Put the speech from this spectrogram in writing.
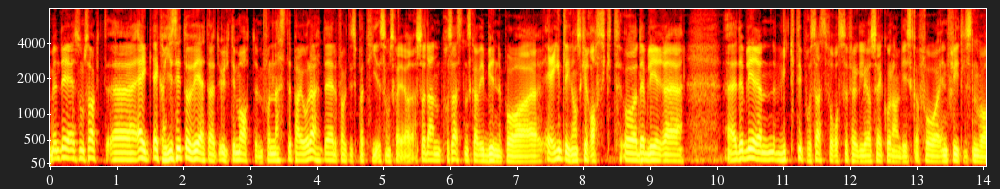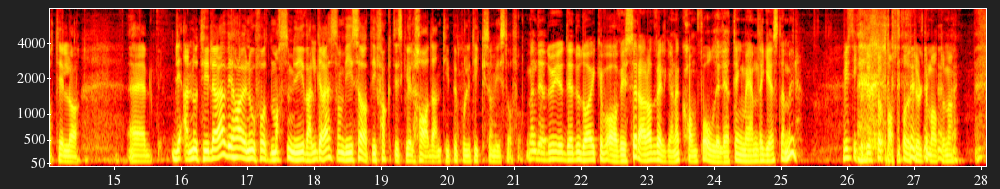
Men det er som sagt, eh, jeg, jeg, kan ikke sitte og vedta et ultimatum for neste periode. Det er det faktisk partiet som skal gjøre. Så den prosessen skal vi begynne på eh, egentlig ganske raskt. Og det blir, eh, det blir en viktig prosess for oss selvfølgelig å se hvordan vi skal få innflytelsen vår til å Eh, blir enda tydeligere. Vi har jo nå fått masse nye velgere som viser at de faktisk vil ha den type politikk som vi står for. Men det du, det du da ikke avviser, er at velgerne kan få oljeleting med MDG-stemmer? Hvis ikke du står fast på dette ultimatumet?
